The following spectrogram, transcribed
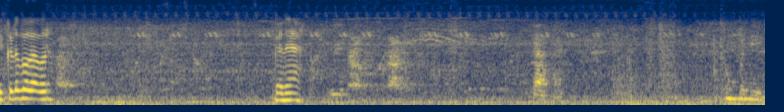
इकडं बघा बर. गण्या. काय आहे thumbnail.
